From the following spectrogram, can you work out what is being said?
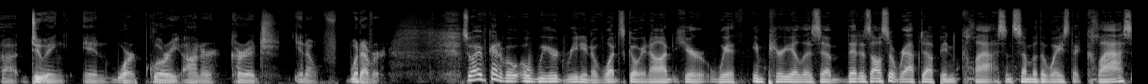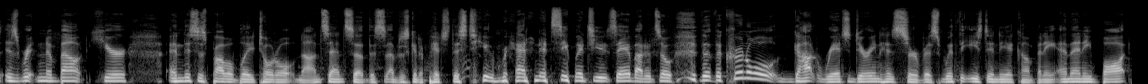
uh, doing in war glory honor courage you know whatever so I have kind of a, a, weird reading of what's going on here with imperialism that is also wrapped up in class and some of the ways that class is written about here. And this is probably total nonsense. So this I'm just going to pitch this to you, Brandon, and see what you say about it. So the, the colonel got rich during his service with the East India Company, and then he bought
